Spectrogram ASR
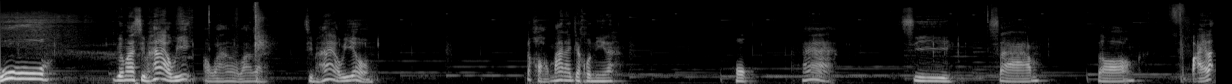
อู้ ประมาณสิบห้าวิ เอาวางเอาวางก่อนสิบห้าวิครับผมเจ้าของบ้านน่าจะคนนี้นะหกห้าสี่สามสองไปละ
